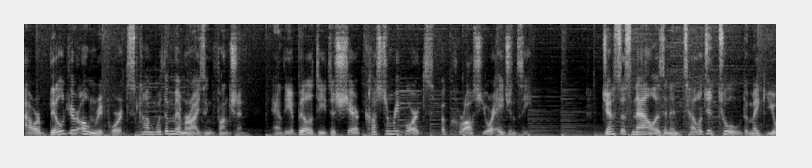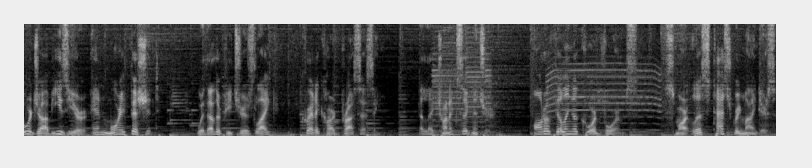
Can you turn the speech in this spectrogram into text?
our Build Your Own reports come with a memorizing function and the ability to share custom reports across your agency. JenesisNow is an intelligent tool to make your job easier and more efficient, with other features like credit card processing, electronic signature, auto-filling ACORD forms, smart list task reminders,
